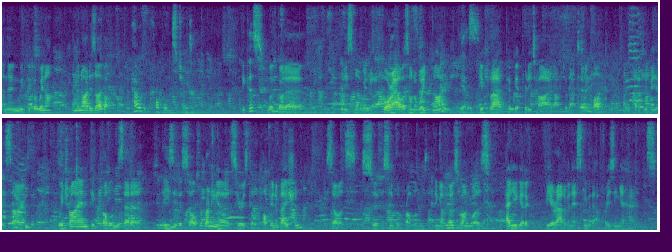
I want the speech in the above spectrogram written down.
And then we pick a winner, and the night is over. How are the problems chosen? Because we've got a pretty small window, four hours on a weeknight. Yes. If that, people get pretty tired after about 10 o'clock have had a few beers. So we try and pick problems that are easy to solve. We're running a series called Pop Innovation. So it's super simple problems. I think our first one was how do you get a beer out of an esky without freezing your hands?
